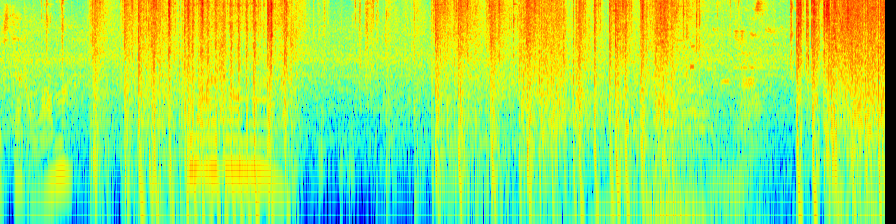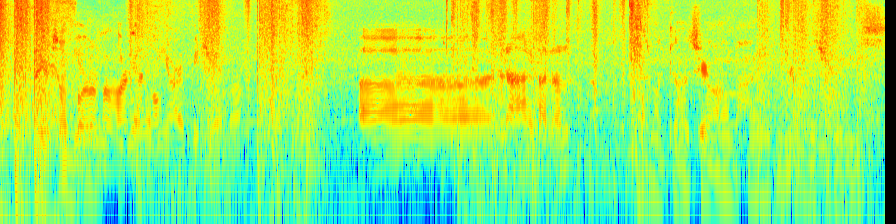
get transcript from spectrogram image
Is that a llama? My llama! I hear someone pulling up on You Mark. got any RPG ammo? Uh, nah, I got none. Oh my god, yo, I'm hiding in the trees.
